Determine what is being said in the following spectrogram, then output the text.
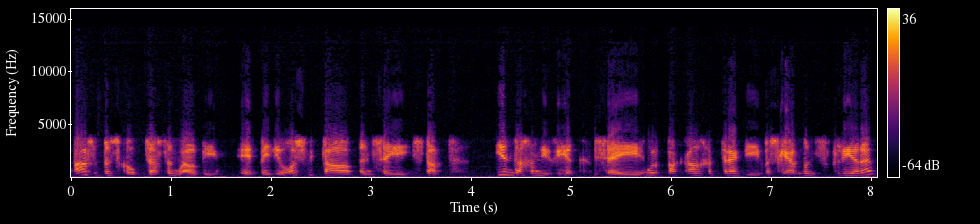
As biskop Justin Welby het by die hospitaal in sy stad eendag in die week sy oorpak aangetrek die beskermingsklere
